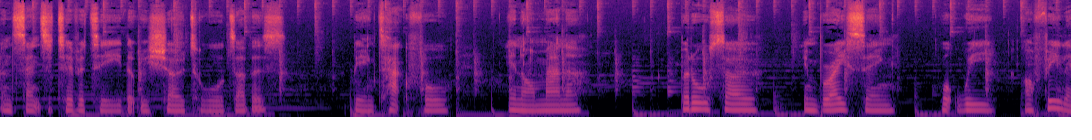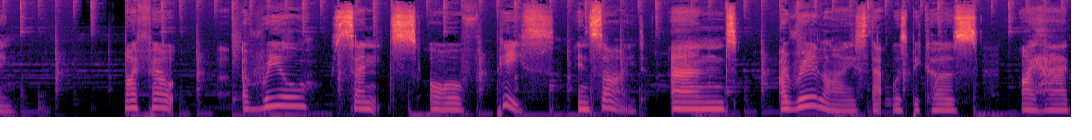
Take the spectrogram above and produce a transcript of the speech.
and sensitivity that we show towards others, being tactful in our manner but also embracing what we are feeling. I felt a real sense of peace inside, and I realised that was because I had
